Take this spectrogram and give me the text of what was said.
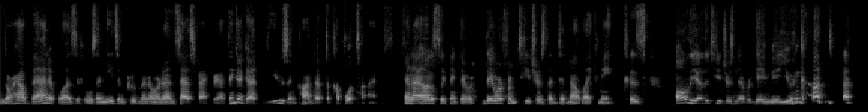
um, or how bad it was, if it was a needs improvement or an unsatisfactory. I think I got views in conduct a couple of times. And I honestly think they were they were from teachers that did not like me because all the other teachers never gave me a U in conduct.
